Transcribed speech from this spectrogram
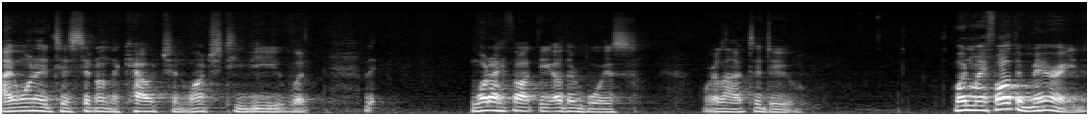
I wanted to sit on the couch and watch TV, what I thought the other boys were allowed to do. When my father married,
